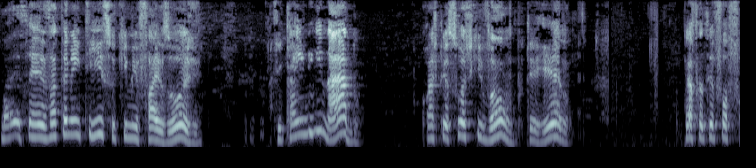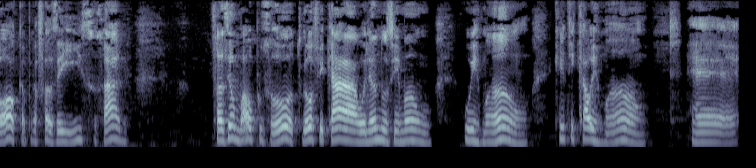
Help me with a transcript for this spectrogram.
Mas é exatamente isso que me faz hoje ficar indignado com as pessoas que vão pro terreiro para fazer fofoca, para fazer isso, sabe? Fazer o um mal pros outros, ou ficar olhando os irmãos, o irmão, criticar o irmão, é,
